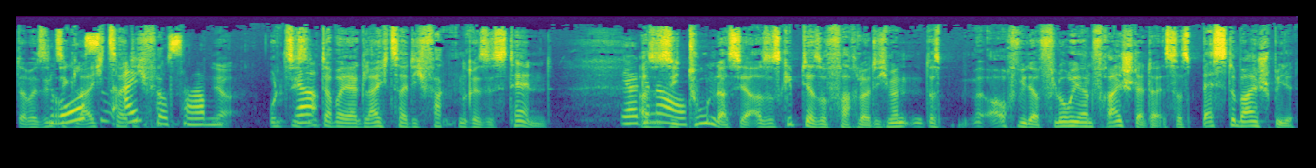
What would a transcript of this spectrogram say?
dabei sind sie gleichzeitig Einfluss haben. Ja. Und sie Ja. sind aber ja gleichzeitig faktenresistent. ja Also genau. sie tun das ja. Also es gibt ja so Fachleute. Ich meine, das auch wieder Florian Freistetter ist das beste Beispiel.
